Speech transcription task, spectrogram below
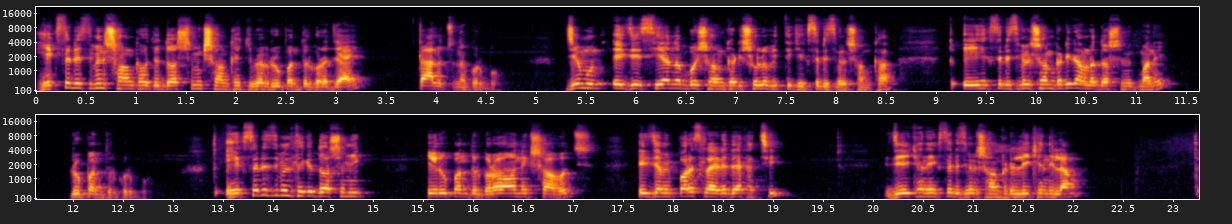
হেক্সাডেসিমেল সংখ্যা হতে দশমিক সংখ্যা কীভাবে রূপান্তর করা যায় তা আলোচনা করব। যেমন এই যে ছিয়ানব্বই সংখ্যাটি ষোলো ভিত্তিক হেক্সাডেসিমেল সংখ্যা, তো এই হেক্সাডেসিমেল সংখ্যাটির আমরা দশমিক মানে রূপান্তর করব। তো হেক্সাডেসিমেল থেকে দশমিক এ রূপান্তর করা অনেক সহজ। এই যে আমি পরের স্লাইডে দেখাচ্ছি। যে এইখানে হেক্সাডেসিমেল সংখ্যাটা লিখে নিলাম। তো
